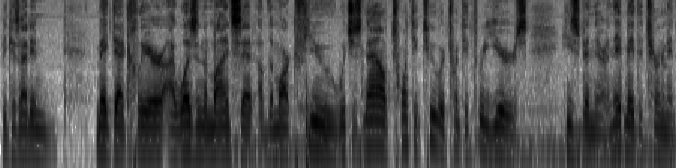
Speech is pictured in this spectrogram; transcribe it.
because I didn't make that clear. I was in the mindset of the Mark Few, which is now 22 or 23 years he's been there, and they've made the tournament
